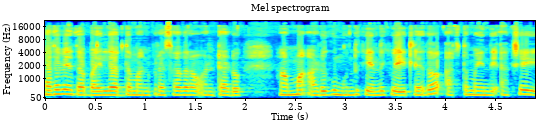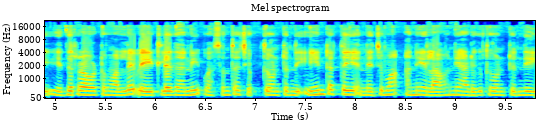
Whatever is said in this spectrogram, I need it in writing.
పదవేద బయలుదేరదామని ప్రసాదరావు అంటాడు. అమ్మ అడుగు ముందుకు ఎందుకు వేయట్లేదో అర్థమైంది. అక్షయ్ ఎదురు రావటం వల్లే వేయట్లేదని వసంత చెప్తూ ఉంటుంది. ఏంటత్తయ్య నిజమా అని లావణ్య అడుగుతూ ఉంటుంది.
